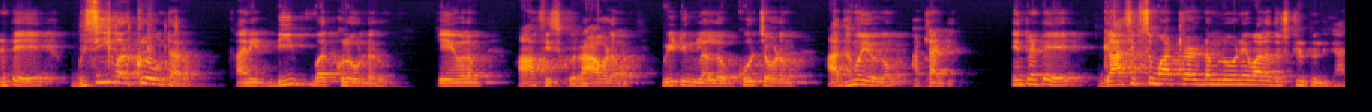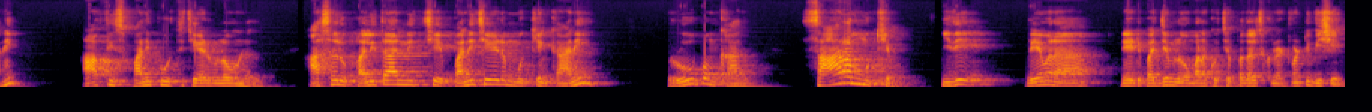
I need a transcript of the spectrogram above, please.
అంటే బిజీ వర్క్లో ఉంటారు. కానీ డీప్ వర్క్లో ఉండరు. కేవలం ఆఫీస్కు రావడం మీటింగ్లలో కూర్చోవడం అధమయోగం అట్లాంటి ఏంటంటే గాసిప్స్ మాట్లాడడంలోనే వాళ్ళ దృష్టి ఉంటుంది కానీ ఆఫీస్ పని పూర్తి చేయడంలో ఉండదు. అసలు ఫలితాన్నిచ్చే పని చేయడం ముఖ్యం కానీ రూపం కాదు. సారం ముఖ్యం. ఇదే వేమన నేటి పద్యంలో మనకు చెప్పదలుచుకున్నటువంటి విషయం.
